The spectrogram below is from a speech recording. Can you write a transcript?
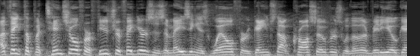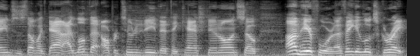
I think the potential for future figures is amazing as well for GameStop crossovers with other video games and stuff like that. I love that opportunity that they cashed in on, so I'm here for it. I think it looks great.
